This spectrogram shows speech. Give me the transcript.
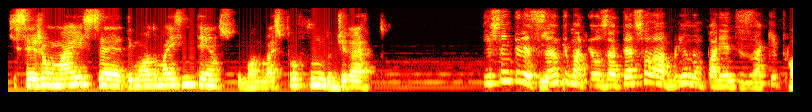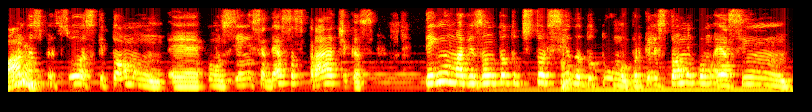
que sejam mais é, de modo mais intenso, de modo mais profundo, direto. Isso é interessante. Matheus, até só abrindo um parênteses aqui, porque claro. muitas pessoas que tomam é, consciência dessas práticas têm uma visão tanto distorcida do túmulo, porque eles tomam é, assim,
